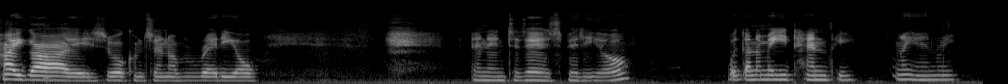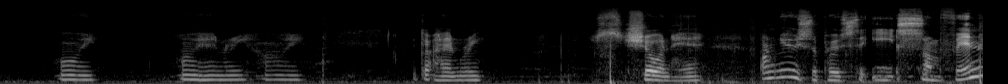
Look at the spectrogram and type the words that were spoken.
Hi guys, welcome to another radio. And in today's video, we're gonna meet Henry. Hi Henry. Hi. Hi Henry. Hi. Look at Henry. Just chilling here. Aren't you supposed to eat something?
